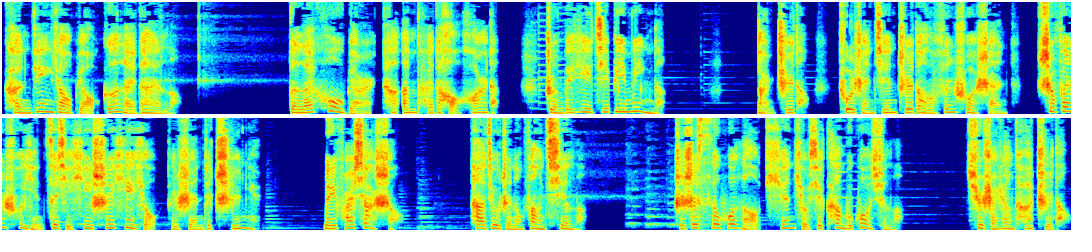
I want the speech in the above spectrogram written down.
肯定要表哥来带了。本来后边他安排的好好的，准备一击毙命的。哪知道，突然间知道了温硕然是温硕隐自己亦师亦友的人的侄女，没法下手，他就只能放弃了。只是似乎老天有些看不过去了，居然让他知道，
